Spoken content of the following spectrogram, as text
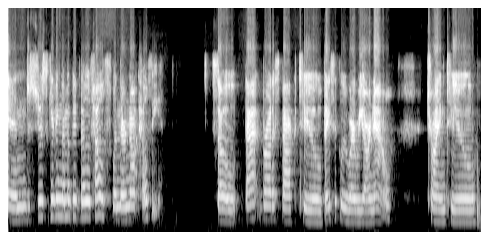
and just giving them a good bill of health when they're not healthy. So that brought us back to basically where we are now, trying to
